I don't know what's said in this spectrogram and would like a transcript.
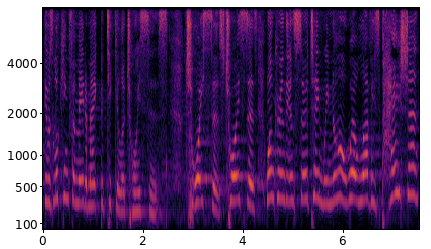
He was looking for me to make particular choices. Choices, choices. 1 Corinthians 13, we know well, love is patient,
